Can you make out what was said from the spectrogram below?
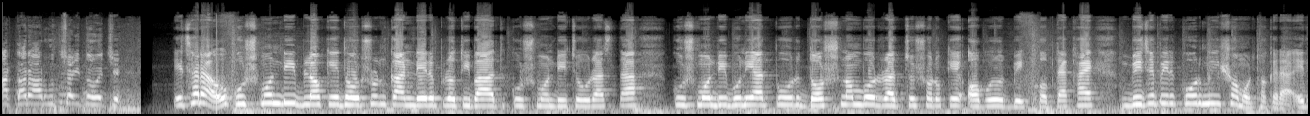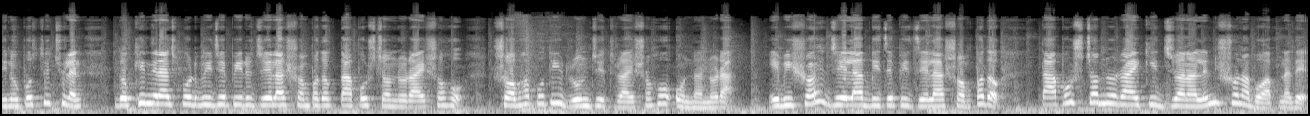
আর তারা আর উৎসাহিত হয়েছে। এছাড়াও কুশমন্ডি ব্লকে ধর্ষণ কাণ্ডের প্রতিবাদ, কুশমন্ডি চৌরাস্তা, কুশমন্ডি বুনিয়াদপুর, দশ নম্বর রাজ্য সড়কে অবরোধ বিক্ষোভ দেখায় বিজেপির কর্মী সমর্থকেরা। এদিন উপস্থিত ছিলেন দক্ষিণ দিনাজপুর বিজেপির জেলা সম্পাদক তাপস চন্দ্র রায় সহ সভাপতি রঞ্জিত রায় সহ অন্যান্যরা। এ বিষয়ে জেলা বিজেপি জেলা সম্পাদক তাপস চন্দ্র রায় কি জানালেন শোনাবো আপনাদের।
